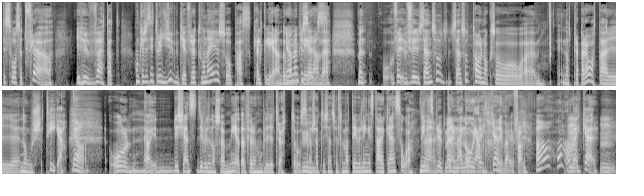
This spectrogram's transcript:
det sås ett frö i huvudet, att hon kanske sitter och ljuger, för att hon är ju så pass kalkylerande och Ja, men manipulerande. precis. Men, för, för sen, så, sen så tar hon också eh, något preparat där i Nors te. Ja. Och ja, det känns, det är väl något sömnmedel, för hon blir trött och så, Mm. så att det känns väl som att det är väl inget starkare än så. Det är ingen Nej, spruta men den här Nor gången. däckar i varje fall. Ja, hon, hon Mm. däckar. Mm.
